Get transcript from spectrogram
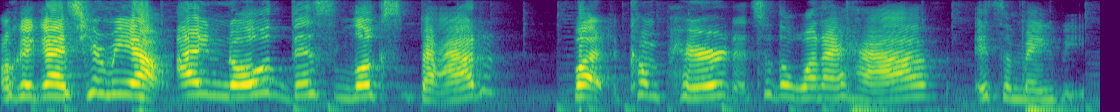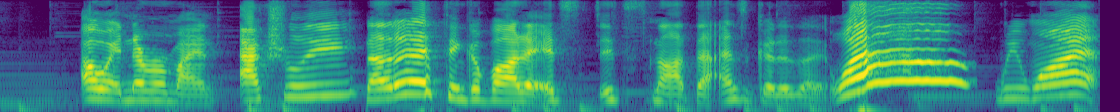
Okay, guys, hear me out. I know this looks bad, but compared to the one I have, it's a maybe. Oh wait, never mind. Actually, now that I think about it, it's it's not that as good as I. Well, we want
